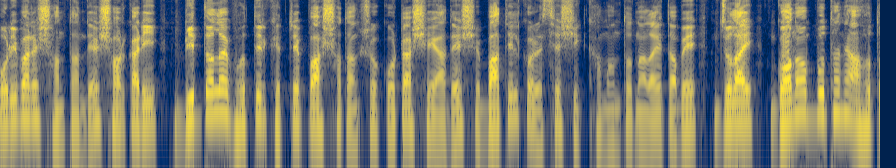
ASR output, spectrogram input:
পরিবারের সন্তানদের সরকারি বিদ্যালয় ভর্তির ক্ষেত্রে পাঁচ শতাংশ কোটা সে আদেশ বাতিল করেছে শিক্ষা মন্ত্রণালয়। তবে জুলাই গণ অভ্যুত্থানে আহত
